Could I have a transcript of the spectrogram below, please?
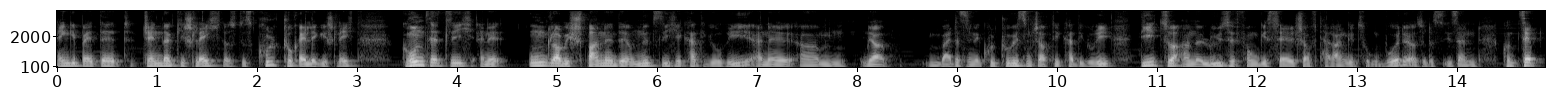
eingebettet, Gender, Geschlecht, also das kulturelle Geschlecht. Grundsätzlich eine unglaublich spannende und nützliche Kategorie, eine ähm, ja, im weitesten Sinne kulturwissenschaftliche Kategorie, die zur Analyse von Gesellschaft herangezogen wurde. Also das ist ein Konzept,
